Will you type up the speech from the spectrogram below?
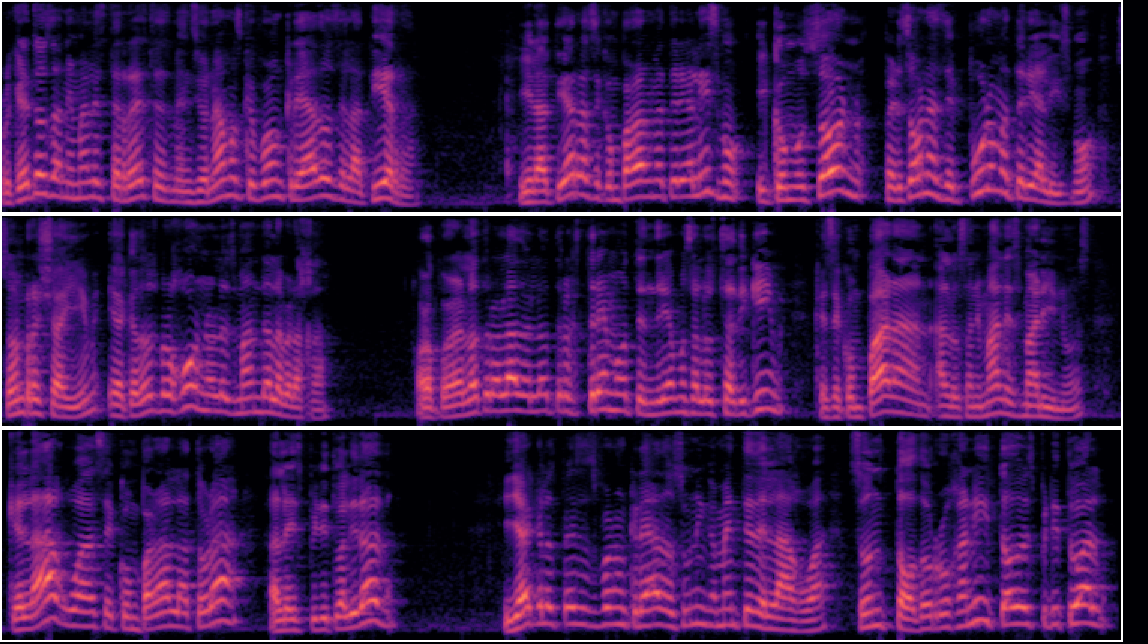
Porque estos animales terrestres mencionamos que fueron creados de la tierra. Y la tierra se compara al materialismo. Y como son personas de puro materialismo, son Reshaim, y a dos Baruj no les manda la veraja. Ahora, por el otro lado, el otro extremo, tendríamos a los tzadikim, que se comparan a los animales marinos, que el agua se compara a la Torah, a la espiritualidad. Y ya que los peces fueron creados únicamente del agua, son todo rujaní, todo espiritual.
